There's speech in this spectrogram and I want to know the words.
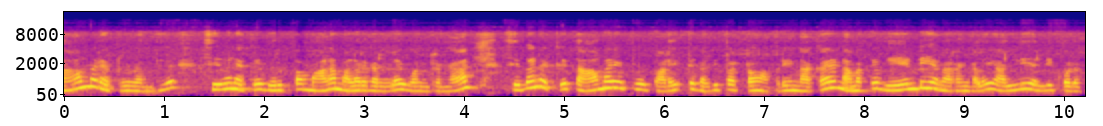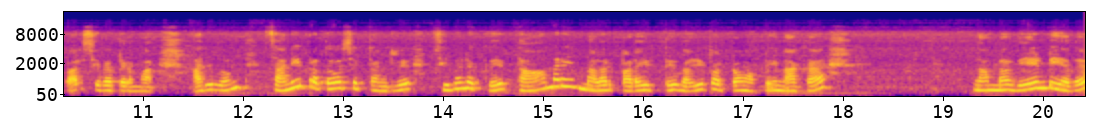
தாமரைப்பூ வந்து சிவனுக்கு விருப்பமான மலர்களில் ஒன்றுங்க. சிவனுக்கு தாமரைப்பூ படைத்து வழிபட்டோம் அப்படின்னாக்க நமக்கு வேண்டிய வரங்களை அள்ளி அள்ளி கொடுப்பார் சிவபெருமான். அதுவும் சனி பிரதோஷத்தன்று சிவனுக்கு தாமரை மலர் படைத்து வழிபட்டோம் அப்படின்னாக்க நம்ம வேண்டியதை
